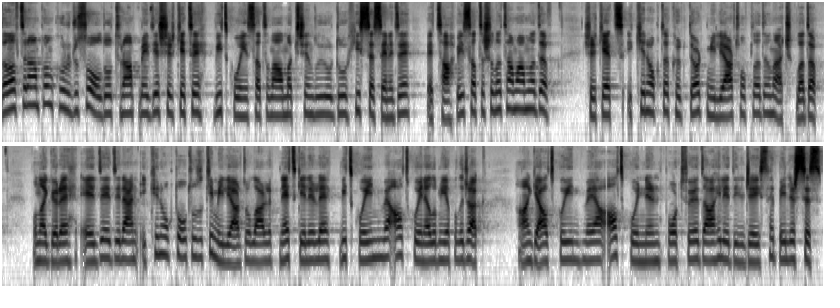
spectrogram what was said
Donald Trump'ın kurucusu olduğu Trump Medya şirketi Bitcoin satın almak için duyurduğu hisse senedi ve tahvil satışını tamamladı. Şirket 2.44 milyar topladığını açıkladı. Buna göre elde edilen 2.32 milyar dolarlık net gelirle Bitcoin ve altcoin alımı yapılacak. Hangi altcoin veya altcoinlerin portföye dahil edileceği ise belirsiz.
